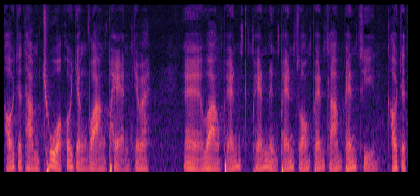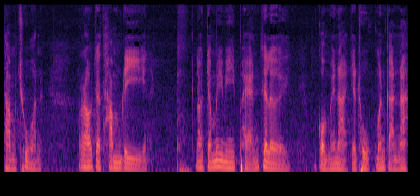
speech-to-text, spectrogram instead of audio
เขาจะทำชั่วเขาอย่างวางแผนใช่ไหมวางแผนแผนหนึ่งแผนสองแผนสามแผนสี่เขาจะทำชั่วเราจะทำดี เราจะไม่มีแผนจะเลยก็ไม่น่าจะถูกเหมือนกันนะ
